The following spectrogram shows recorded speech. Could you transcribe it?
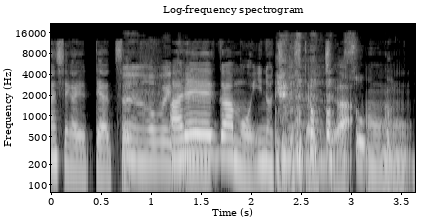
ンシーが言ったやつ。うん、覚えてる。あれがもう命でした、うちは。そうかん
